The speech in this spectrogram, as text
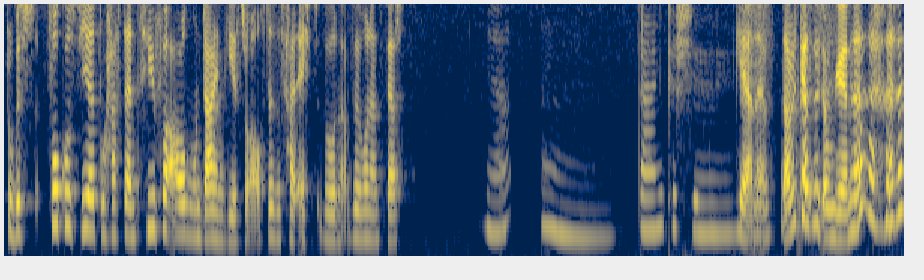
du bist fokussiert, du hast dein Ziel vor Augen und dahin gehst du auch. Das ist halt echt bewunder- bewundernswert. Ja. Hm. Dankeschön. Gerne. Damit kannst du nicht umgehen, hä?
